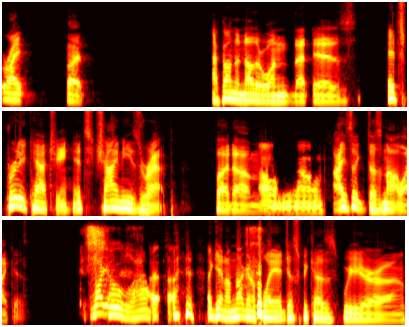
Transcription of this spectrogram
right, but I found another one that is. It's pretty catchy. It's Chinese rap, but um, oh no. Isaac does not like it. It's not so loud. Uh, again, I'm not gonna play it just because we're uh,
